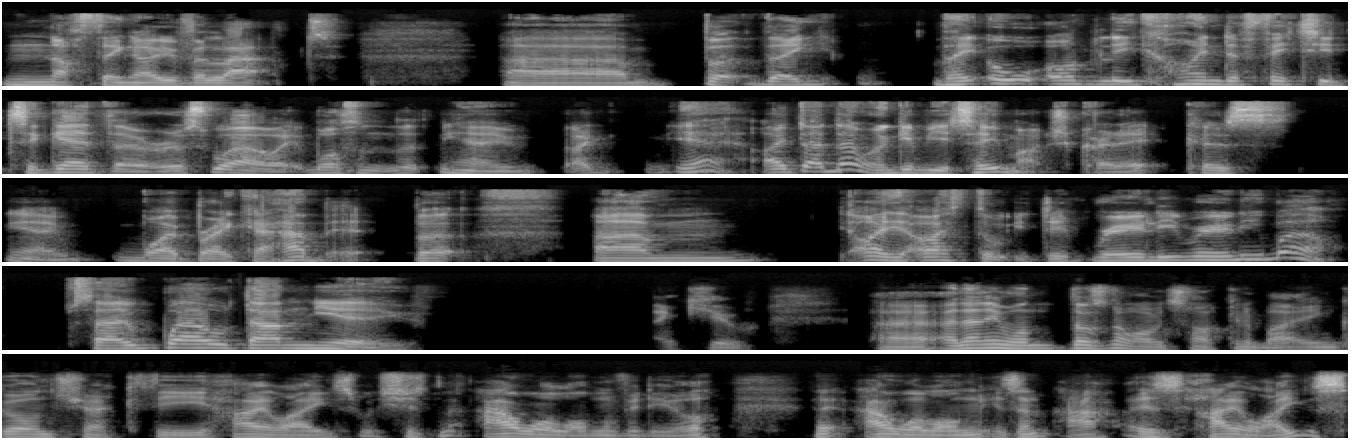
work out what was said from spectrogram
Nothing overlapped, um, but they they all oddly kind of fitted together as well. It wasn't that you know, I, yeah, I, I, don't want to give you too much credit because you know why break a habit, but um, I, I thought you did really really well. So well done, you. Thank you. Uh, and anyone doesn't know what I'm talking about, you can go and check the highlights, which is an hour long video. The hour long is an is highlights.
